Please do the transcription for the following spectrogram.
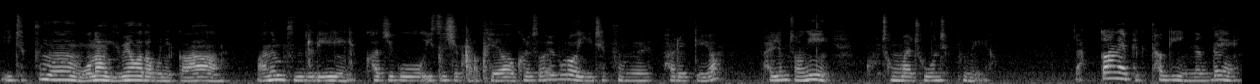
이 제품은 워낙 유명하다 보니까 많은 분들이 가지고 있으실 것 같아요. 그래서 일부러 이 제품을 바를게요. 발림성이 정말 좋은 제품이에요. 약간의 백탁이 있는데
